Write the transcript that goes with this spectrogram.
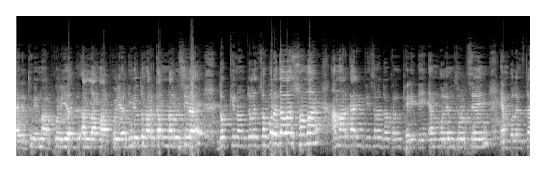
মায়ের তুমি মাফ করিয়া আল্লাহ মাফ করিয়া দিবে তোমার কান্নার উশিলায়। দক্ষিণ অঞ্চলে সফরে যাওয়ার সময় আমার গাড়ির পিছনে যখন ফেরিতে অ্যাম্বুলেন্স উঠছে অ্যাম্বুলেন্সটা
